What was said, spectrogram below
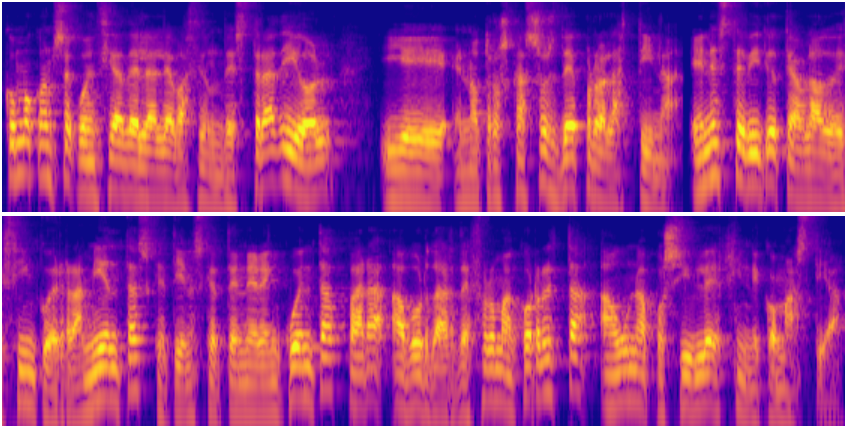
como consecuencia de la elevación de estradiol y eh, en otros casos de prolactina. En este vídeo te he hablado de cinco herramientas que tienes que tener en cuenta para abordar de forma correcta a una posible ginecomastia.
